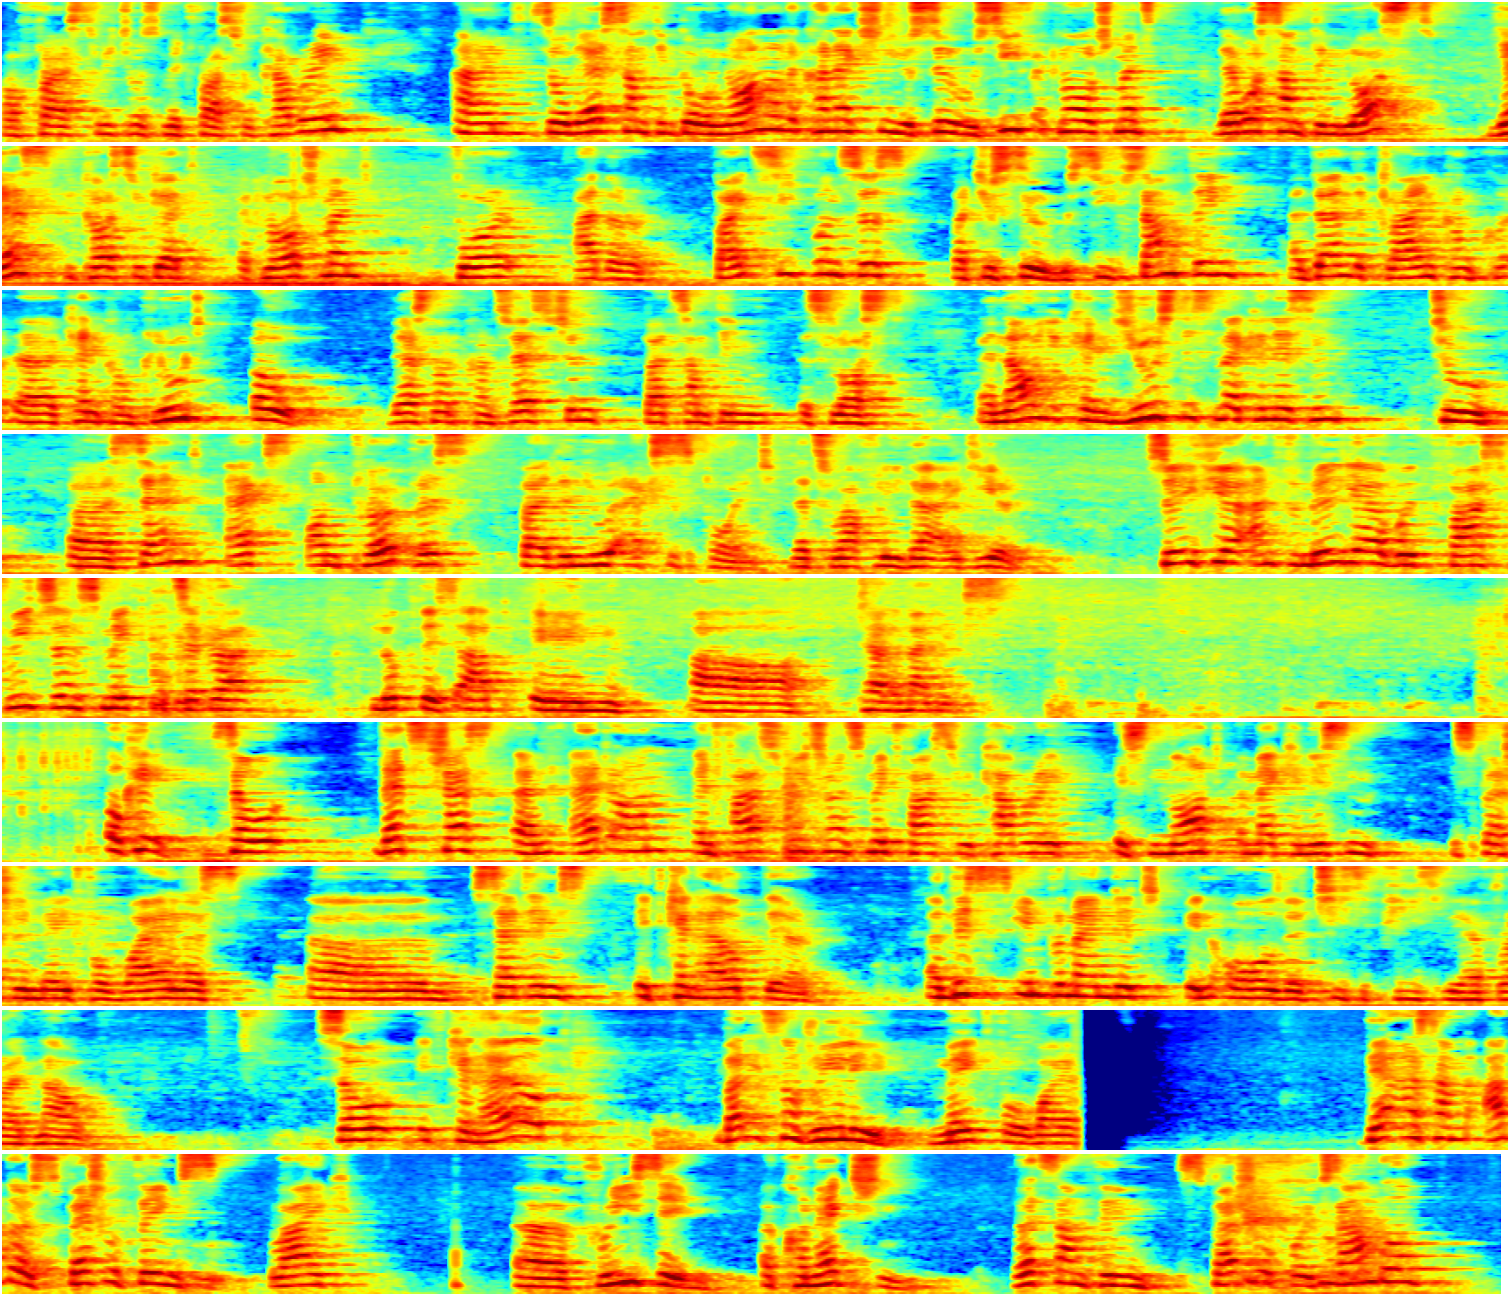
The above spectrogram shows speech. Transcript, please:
of fast retransmit, fast recovery. And so there's something going on on the connection. You still receive acknowledgement. There was something lost. Yes, because you get acknowledgement for other byte sequences, but you still receive something, and then the client uh, can conclude, oh, there's not congestion, but something is lost. And now you can use this mechanism to uh, send ACKs on purpose by the new access point. That's roughly the idea. So if you're unfamiliar with fast retransmit, etc., look this up in uh, telematics. Okay, so that's just an add-on, and fast retransmit, fast recovery is not a mechanism especially made for wireless um, settings. It can help there. And this is implemented in all the TCPs we have right now. So it can help, but it's not really made for wireless. There are some other special things like uh, freezing a connection. That's something special. For example,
